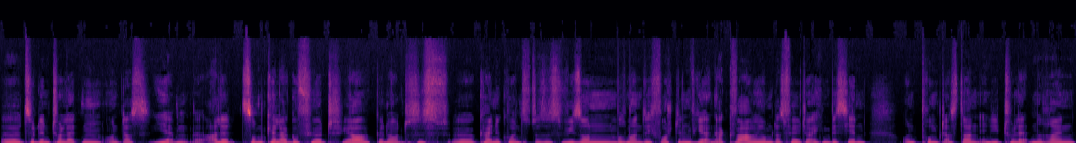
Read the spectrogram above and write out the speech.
äh, zu den Toiletten und das hier im, alle zum Keller geführt. Ja, genau, das ist äh, keine Kunst. Das ist wie so ein, muss man sich vorstellen, wie ein Aquarium. Das filter ich ein bisschen und pumpt das dann in die Toiletten rein.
